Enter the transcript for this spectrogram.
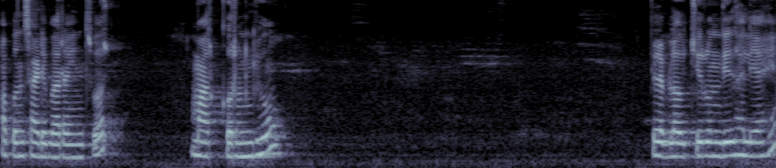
आपण साडेबारा इंचवर मार्क करून घेऊ. आपल्या ब्लाऊजची रुंदी झाली आहे.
